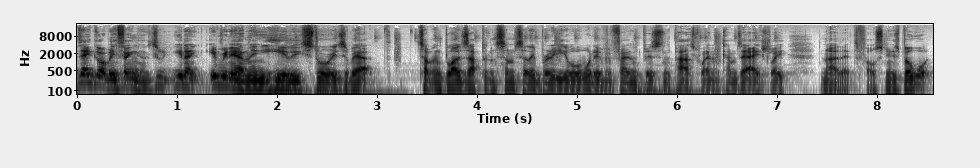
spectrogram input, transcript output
that got me thinking. You know, every now and then you hear these stories about something blows up in some celebrity or whatever famous person's passed away and it comes out. Actually, no, that's false news. But what,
